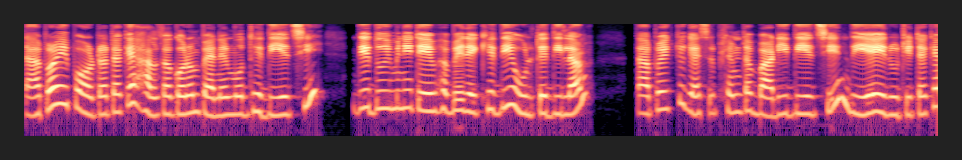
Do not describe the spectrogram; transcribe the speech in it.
তারপর এই পরোটাটাকে হালকা গরম প্যানের মধ্যে দিয়েছি। দিয়ে দুই মিনিট এইভাবে রেখে দিয়ে উল্টে দিলাম। তারপর একটু গ্যাসের ফ্লেমটা বাড়িয়ে দিয়েছি, দিয়ে এই রুটিটাকে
